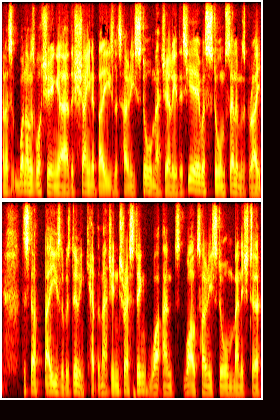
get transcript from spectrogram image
And when I was watching uh, the Shayna Baszler Toni Storm match earlier this year, where Storm selling was great, the stuff Baszler was doing kept the match interesting. And while Toni Storm managed to,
